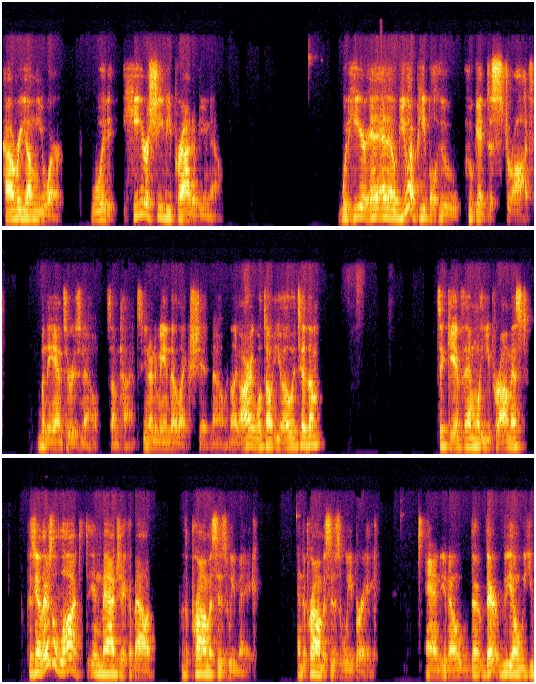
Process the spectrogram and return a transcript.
However young you were would he or she be proud of you now? Would he or, and, and you have people who who get distraught when the answer is no sometimes. You know what i mean? They're like shit no. And like all right well don't you owe it to them to give them what you promised? Because you know there's a lot in magic about the promises we make and the promises we break and you know there you know you,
